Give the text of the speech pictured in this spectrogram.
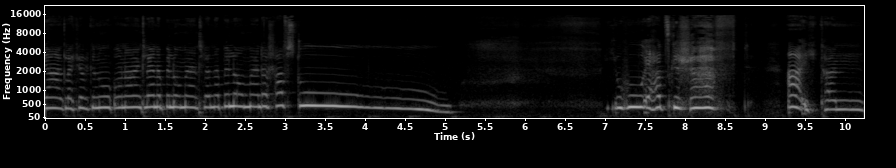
Ja, gleich habe ich genug. Oh nein, kleiner Billowman, kleiner Billowman, das schaffst du. Juhu, er hat's geschafft. Ah, ich kann.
